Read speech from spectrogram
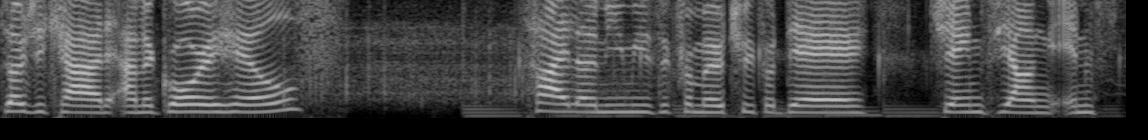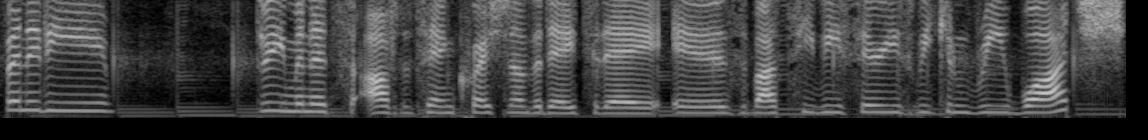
Doja Cat and Agora Hills. Tyla, new music from Her Truth or Dare. Jaymes Young, Infinity. Three minutes after 10, question of the day today is about TV series we can rewatch.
